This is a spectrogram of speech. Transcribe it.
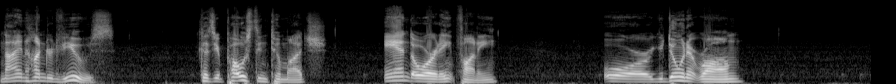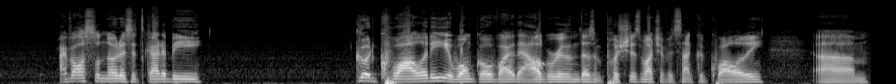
900 views, because you're posting too much and or it ain't funny or you're doing it wrong. I've also noticed it's got to be good quality. It won't go via the algorithm doesn't push it as much if it's not good quality. Um,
